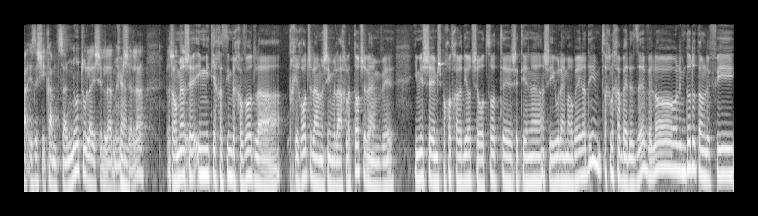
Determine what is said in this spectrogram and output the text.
אה, איזושהי קמצנות אולי של הממשלה. כן. אתה אומר שאם מתייחסים בכבוד לבחירות של האנשים ולהחלטות שלהם, ואם יש אה, משפחות חרדיות שרוצות אה, שתהיינה, שיהיו להם הרבה ילדים, צריך לכבד את זה, ולא למדוד אותם לפי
